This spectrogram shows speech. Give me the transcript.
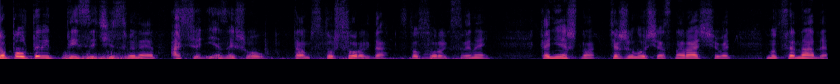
до полтори тисячі свиней. А сьогодні я зайшов, там 140, да? 140 свиней. Звісно, тяжело зараз наращувати, ну це треба.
